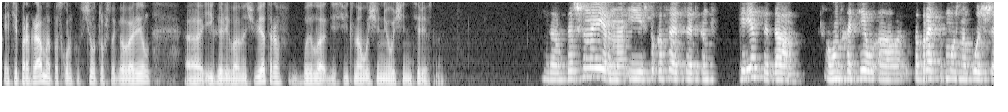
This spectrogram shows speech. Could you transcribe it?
эти программы, поскольку все то, что говорил э, Игорь Иванович Ветров, было действительно очень и очень интересно. Да, совершенно верно. И что касается этой конференции, да, он хотел э, собрать как можно больше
